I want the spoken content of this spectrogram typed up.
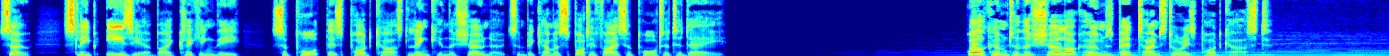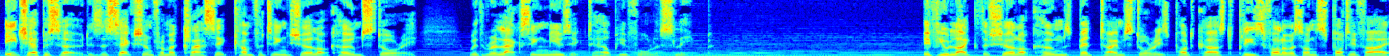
So, sleep easier by clicking the Support this podcast link in the show notes and become a Spotify supporter today. Welcome to the Sherlock Holmes Bedtime Stories podcast. Each episode is a section from a classic, comforting Sherlock Holmes story with relaxing music to help you fall asleep. If you like the Sherlock Holmes Bedtime Stories podcast, please follow us on Spotify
